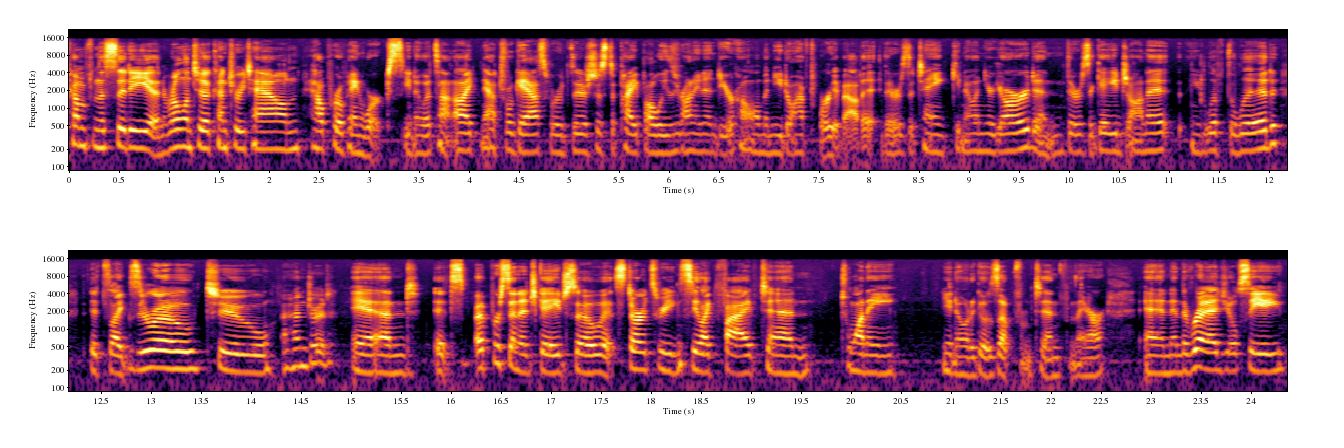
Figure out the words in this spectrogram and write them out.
come from the city and roll into a country town how propane works. You know, it's not like natural gas where there's just a pipe always running into your home and you don't have to worry about it. There's a tank, you know, in your yard and there's a gauge on it. You lift the lid. It's like zero to 100 and it's a percentage gauge. So it starts where you can see like 5, 10, 20, you know, and it goes up from 10 from there. And in the red, you'll see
